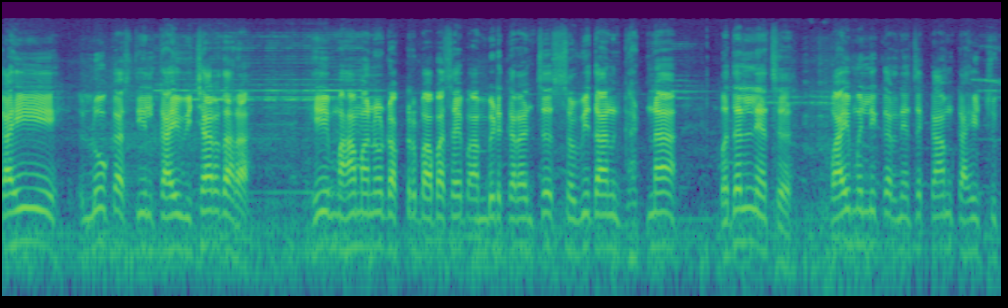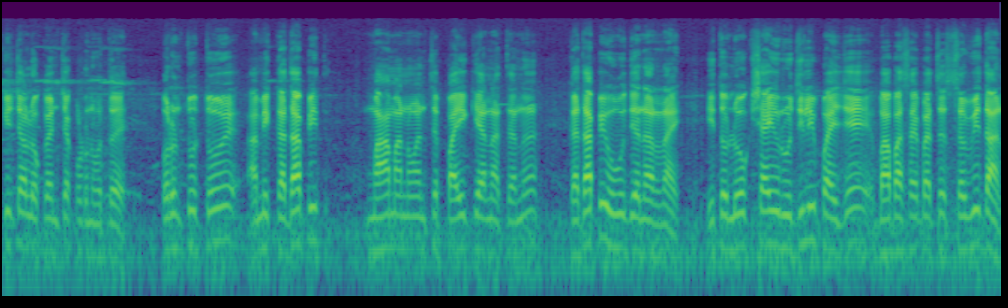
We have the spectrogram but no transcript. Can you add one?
काही लोक असतील काही विचारधारा ही महामानव डॉक्टर बाबासाहेब आंबेडकरांचं संविधान घटना बदलण्याचं पायमल्ली करण्याचं काम काही चुकीच्या लोकांच्याकडून होतं आहे परंतु तो आम्ही कदापि महामानवांचं पाईक या नात्यानं कदापि होऊ देणार नाही. इथं लोकशाही रुजली पाहिजे. बाबासाहेबाचं संविधान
